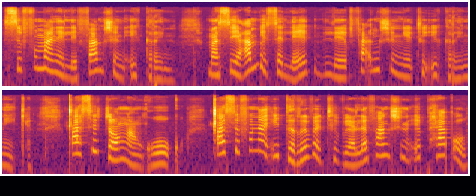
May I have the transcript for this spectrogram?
sifumane le function i-green. Masihambise le, le function yethu i-green ke. Xa sijonga ngoku xa sifuna i-derivative yale function i-purple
